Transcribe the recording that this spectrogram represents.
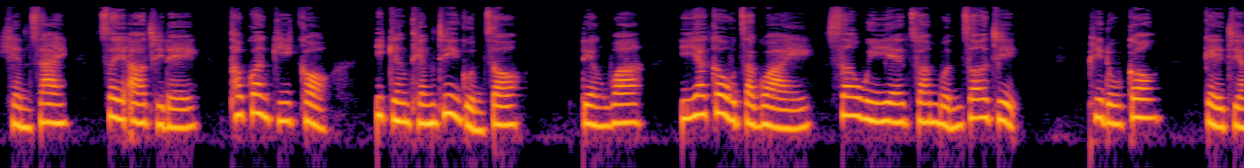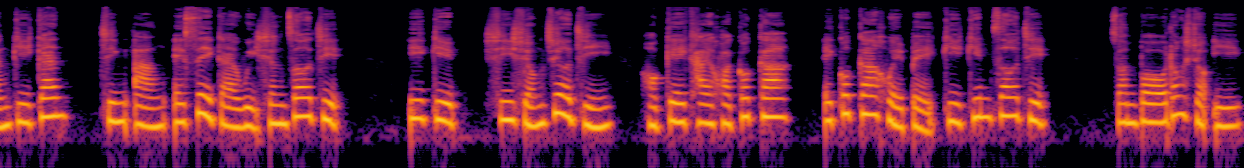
现在最后一个托管机构已经停止运作。另外，伊还阁有十外个所谓的专门组织，譬如讲，疫情期间真红的世界卫生组织。以及时常借钱互低开发国家的国家货币基金组织，全部拢属于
